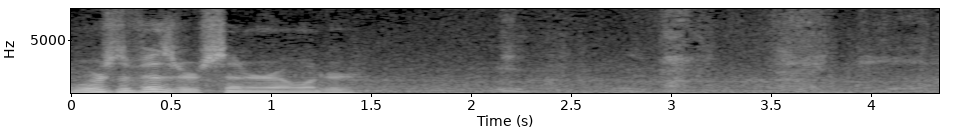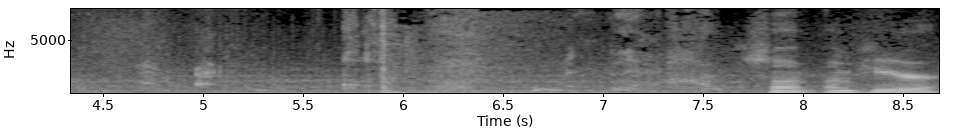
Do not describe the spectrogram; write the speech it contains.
Where's the visitor center, I wonder? So I'm, I'm here.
